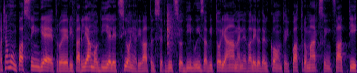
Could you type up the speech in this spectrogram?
Facciamo un passo indietro e riparliamo di elezioni. È arrivato il servizio di Luisa Vittoria Amen e Valerio Del Conte. Il 4 marzo infatti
